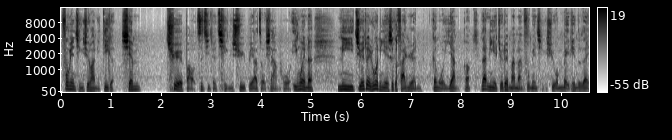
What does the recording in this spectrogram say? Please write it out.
负面情绪的话，你第一个先确保自己的情绪不要走下坡，因为呢，你绝对如果你也是个凡人，跟我一样啊，那你也绝对满满负面情绪。我们每天都在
